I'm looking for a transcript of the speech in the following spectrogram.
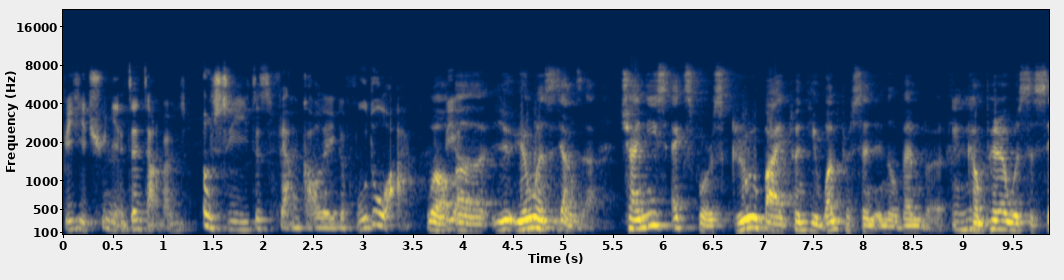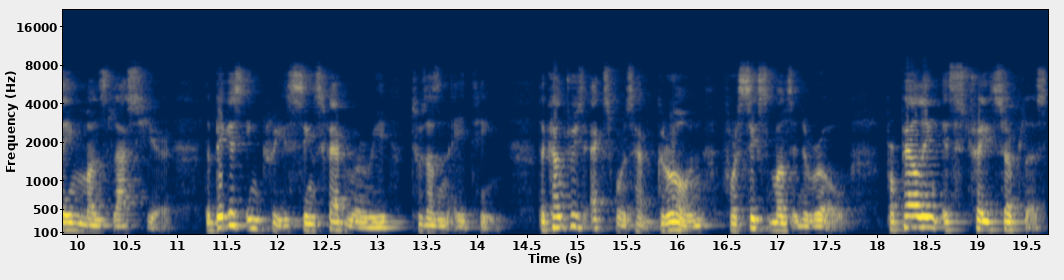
比起去年增长百分之二十一，这是非常高的一个幅度啊。我呃原原文是这样子啊，Chinese exports grew by twenty one percent in November compared with the same month last year. The biggest increase since February 2018. The country's exports have grown for six months in a row, propelling its trade surplus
